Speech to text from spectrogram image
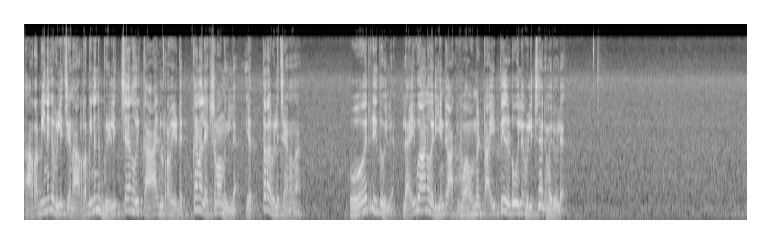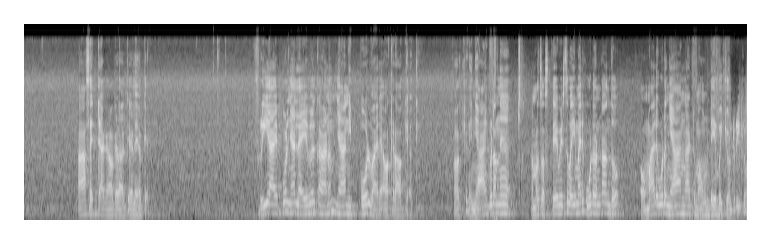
അറബീനൊക്കെ വിളിച്ചാണ്. അറബീനൊന്ന് വിളിച്ചാന്ന് ഒരു കാര്യമില്ല റവ. എടുക്കണ ലക്ഷണമൊന്നും ഇല്ല എത്ര വിളിച്ചാണെന്നാ. ഒരിതുമില്ല ലൈവ് കാണുമായിരിക്കും. എന്റെ ഒന്ന് ടൈപ്പ് ചെയ്ത് ഇടൂല വിളിച്ചാലും വരൂല. ആ സെറ്റ് ആക്കാം ഓക്കെ ഓക്കെ ഓക്കെ. ഫ്രീ ആയപ്പോൾ ഞാൻ ലൈവ് കാണും. ഞാൻ ഇപ്പോൾ വരാം. ഓക്കെടാ ഓക്കെ ഓക്കെ. ഓക്കെ ഞാൻ ഇവിടെ നിന്ന് നമ്മുടെ സബ്സ്ക്രൈബേഴ്സ് വൈമാർ കൂടെ ഉണ്ടാകുന്നതോ അവന്മാരുടെ കൂടെ ഞാൻ അങ്ങോട്ട് മൗണ്ട് ചെയ്യാൻ പോയിക്കൊണ്ടിരിക്കും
